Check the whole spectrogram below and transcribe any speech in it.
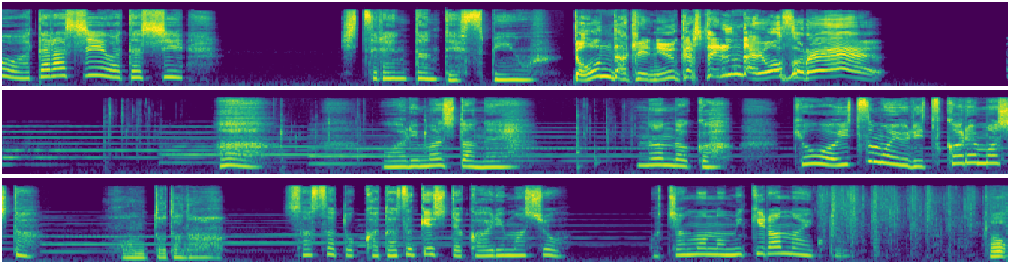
ロー、新しい私。失恋探偵スピンオフ。どんだけ入荷してるんだよそれはあ、終わりましたね。なんだか、今日はいつもより疲れました。本当だなさっさと片付けして帰りましょう。お茶も飲み切らないと。あ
